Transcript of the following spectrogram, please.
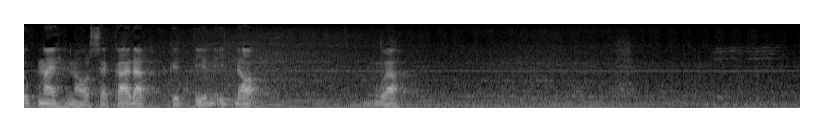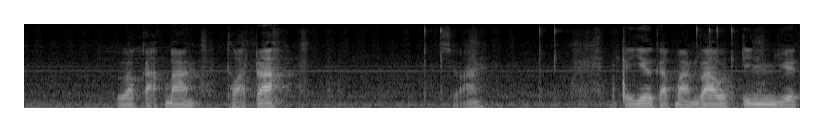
Lúc này nó sẽ cài đặt cái tiền ích đó. Đúng không và các bạn thoát ra. Soạn. bây giờ các bạn vào trình duyệt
